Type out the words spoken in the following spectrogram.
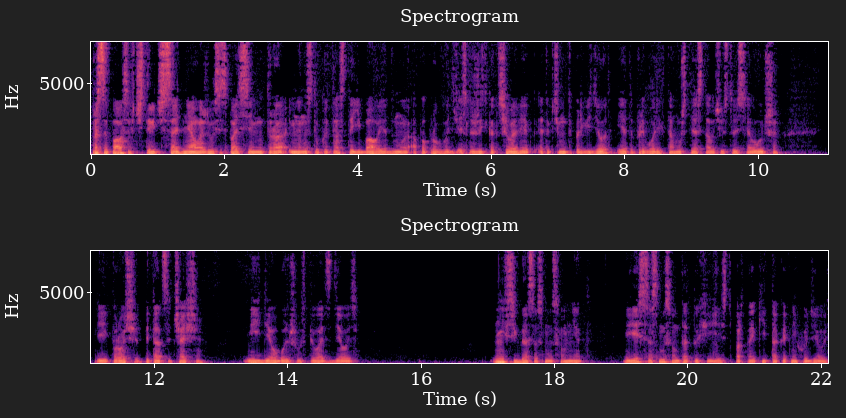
Просыпался в 4 часа дня, ложился спать в 7 утра, и мне настолько это остоебало, я думаю, а попробовать, если жить как человек, это к чему-то приведет, и это приводит к тому, что я стал чувствовать себя лучше и проще, питаться чаще, и дел больше успевать сделать. Не всегда со смыслом, нет. И есть со смыслом татухи, есть портаки, так от них уделать.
